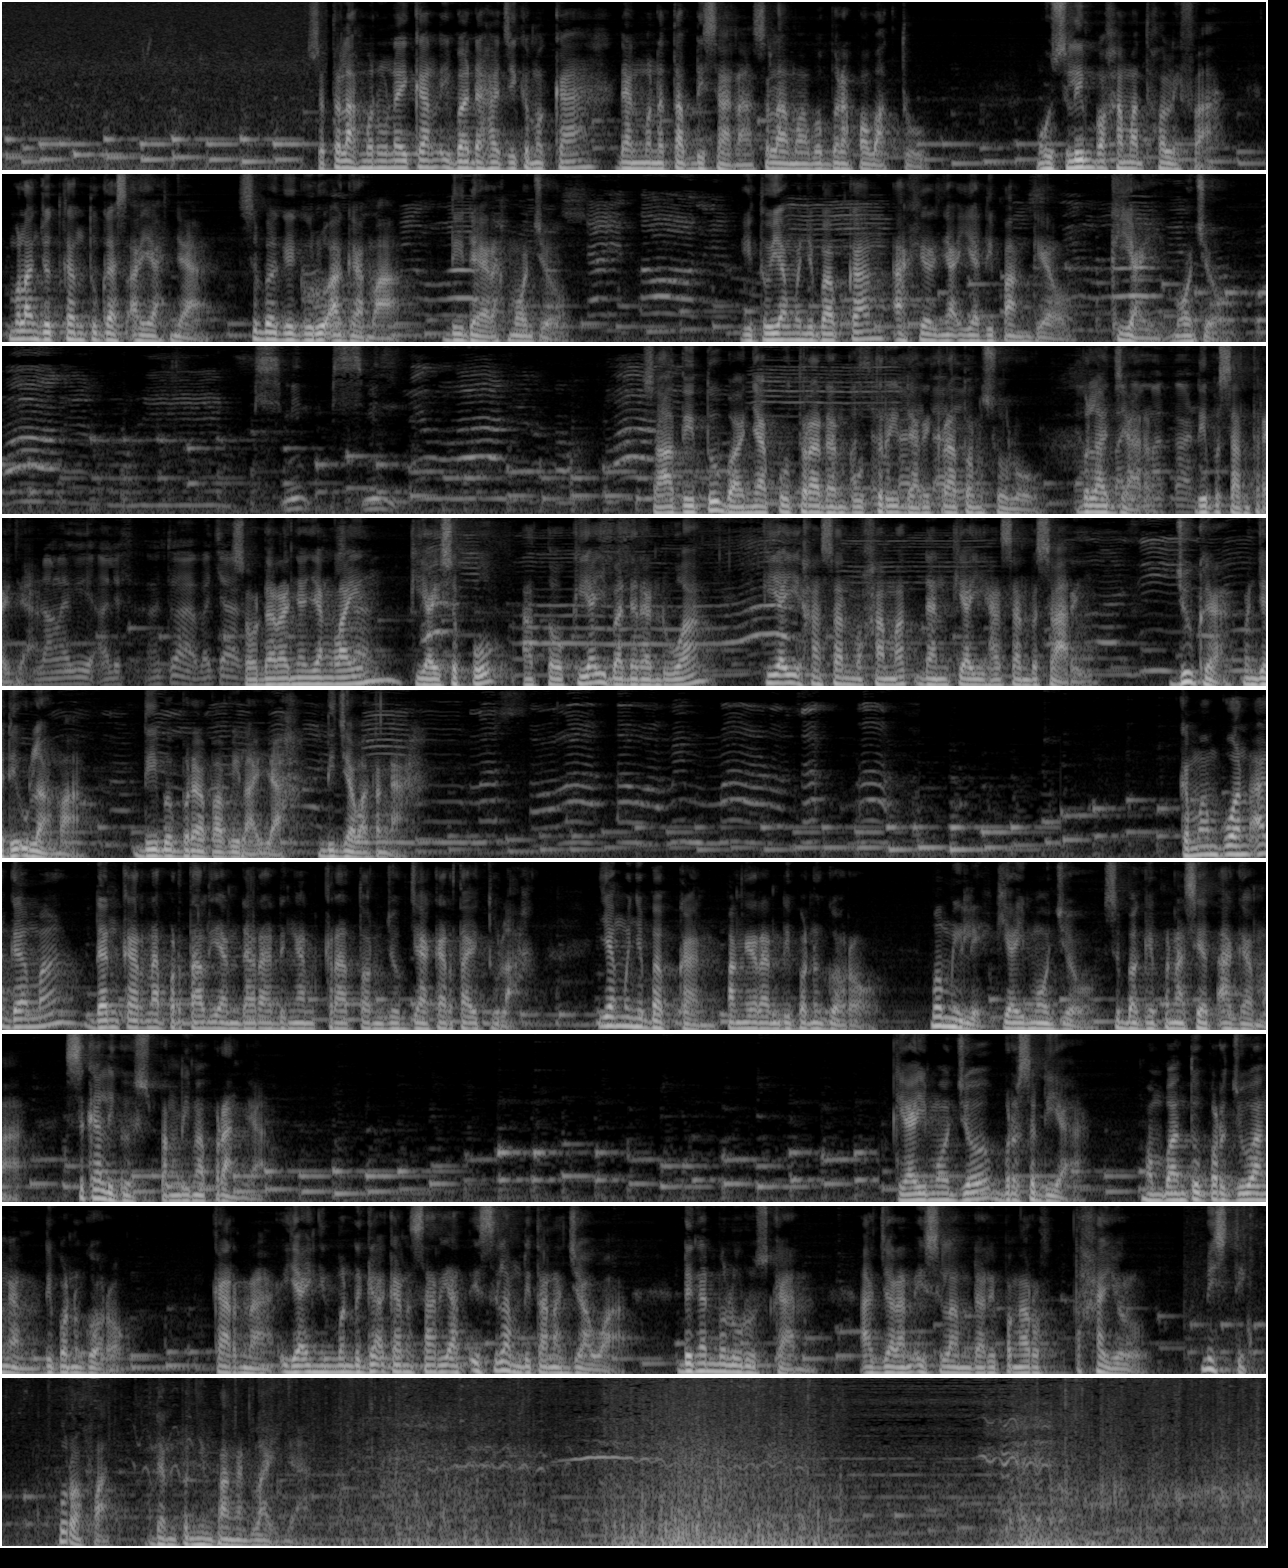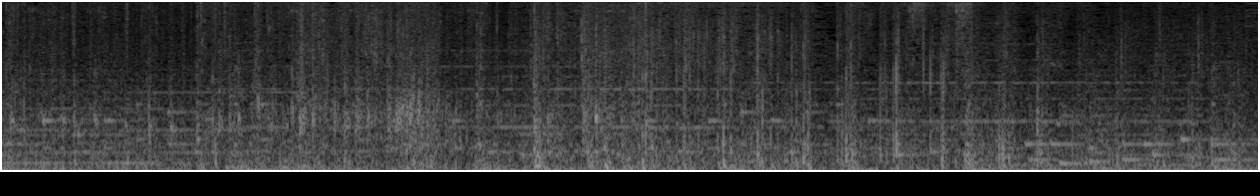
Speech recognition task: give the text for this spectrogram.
Setelah menunaikan ibadah haji ke Mekah dan menetap di sana selama beberapa waktu, Muslim Muhammad Khalifah melanjutkan tugas ayahnya sebagai guru agama di daerah Mojo. Itu yang menyebabkan akhirnya ia dipanggil Kiai Mojo. Bismillah. Saat itu banyak putra dan putri dari keraton Solo belajar di pesantrennya. Ah, Saudaranya yang lain, Kiai Sepuh atau Kiai Badaran II, Kiai Hasan Muhammad dan Kiai Hasan Besari, juga menjadi ulama di beberapa wilayah di Jawa Tengah. Kemampuan agama dan karena pertalian darah dengan keraton Yogyakarta itulah yang menyebabkan Pangeran Diponegoro memilih Kiai Mojo sebagai penasihat agama sekaligus panglima perangnya. Kiai Mojo bersedia membantu perjuangan Diponegoro karena ia ingin menegakkan syariat Islam di tanah Jawa dengan meluruskan ajaran Islam dari pengaruh tahayul, mistik, hurafat, dan penyimpangan lainnya.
